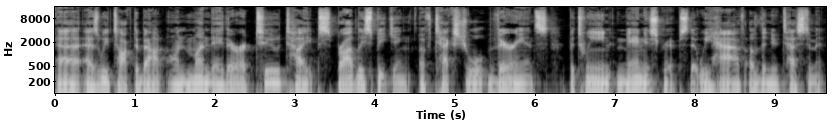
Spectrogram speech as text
uh, as we talked about on Monday, there are two types, broadly speaking, of textual variants between manuscripts that we have of the New Testament.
